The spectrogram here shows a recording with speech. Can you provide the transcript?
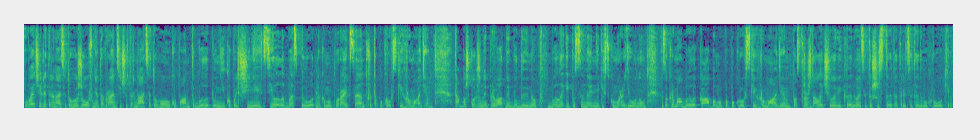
Увечері 13 жовтня та вранці 14-го окупанти били по Нікопольщині, цілили безпілотниками по райцентру та Покровській громаді. Там пошкоджений приватний будинок. Били і по Синельниківському району. Зокрема, били кабами по Покровській громаді. Постраждали чоловіки 26 та 32 років.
